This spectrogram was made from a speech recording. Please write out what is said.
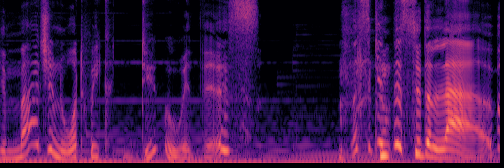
Imagine what we could do with this. Let's get this to the lab.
